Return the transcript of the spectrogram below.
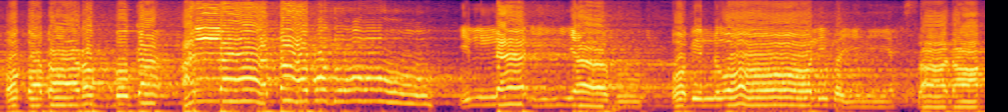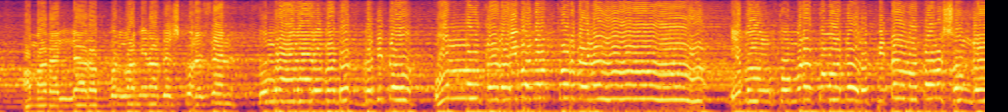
وقضى ربك ألا تعبدوا إلا إياه وبالوالدين إحسانا আমার আল্লাহ রাব্বুল আলামিন আদেশ করেছেন তোমরা আমার ইবাদত ব্যতীত অন্য কারো ইবাদত করবে না এবং তোমরা তোমাদের পিতামাতার সঙ্গে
